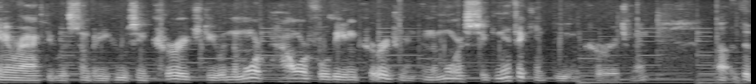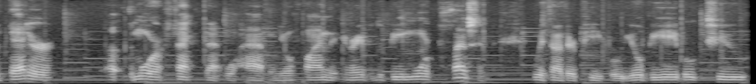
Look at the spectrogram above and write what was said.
interacted with somebody who's encouraged you, and the more powerful the encouragement and the more significant the encouragement, uh, the better, uh, the more effect that will have. And you'll find that you're able to be more pleasant, with other people. You'll be able to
